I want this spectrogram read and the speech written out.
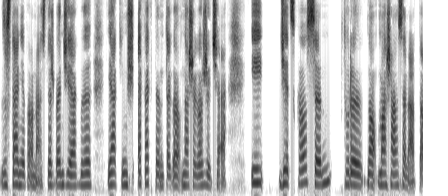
zostanie po nas, też będzie jakby jakimś efektem tego naszego życia. I dziecko, syn, który no, ma szansę na to,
